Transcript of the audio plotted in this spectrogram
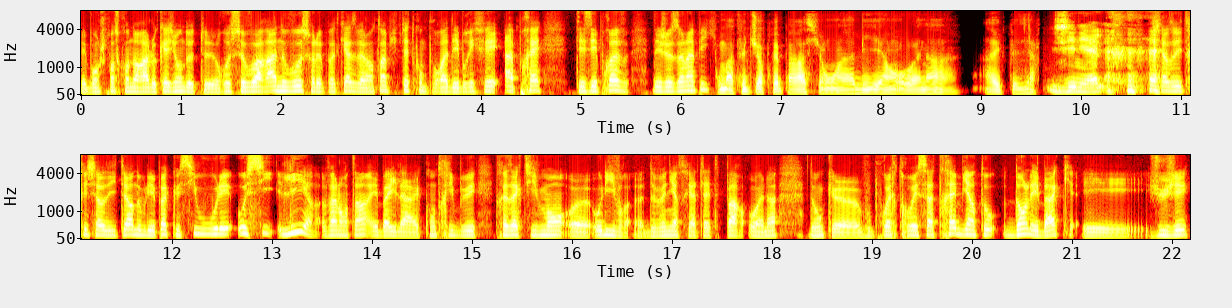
Mais bon, je pense qu'on aura l'occasion de te recevoir à nouveau sur le podcast, Valentin. Puis peut-être qu'on pourra débriefer après tes épreuves des Jeux Olympiques. Pour ma future préparation, habillé en Ohana avec plaisir. Génial. chers auditrices, chers auditeurs, n'oubliez pas que si vous voulez aussi lire Valentin, eh ben, il a contribué très activement euh, au livre Devenir triathlète par Oana. Donc, euh, vous pourrez retrouver ça très bientôt dans les bacs et juger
